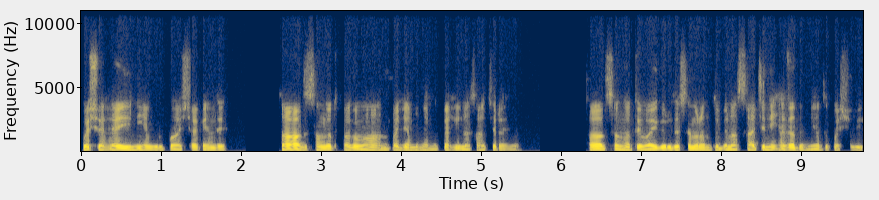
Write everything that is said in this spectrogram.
ਕੁਝ ਹੈ ਹੀ ਨਹੀਂ ਗੁਰੂ ਪਾਤਸ਼ਾਹ ਕਹਿੰਦੇ। ਸਾਧ ਸੰਗਤ ਭਗਵਾਨ ਭਜਨ ਮਨ ਕਹੀਂ ਨਾ ਸੱਚ ਰਹੇ। ਸਾਧ ਸੰਗਤ ਤੇ ਵਾਹਿਗੁਰੂ ਦੇ ਸਿਮਰਨ ਤੋਂ ਬਿਨਾ ਸੱਚ ਨਹੀਂ ਹੈਗਾ ਦੁਨੀਆ ਤੇ ਕੁਝ ਵੀ।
